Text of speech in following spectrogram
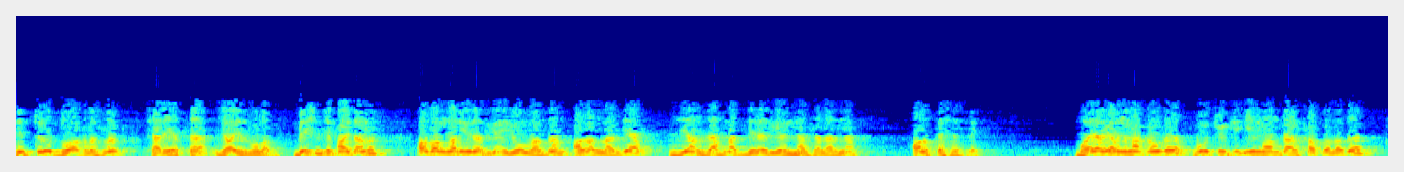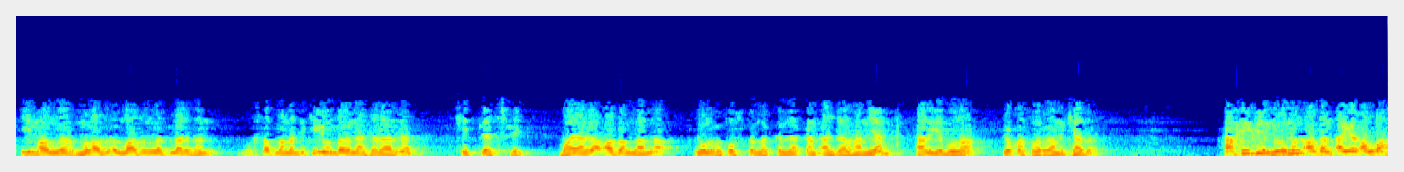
deb turib duo qilishlik shariatda joiz bo'ladi. Beshinchi foydamiz odamlar yuradigan yo'llardan odamlarga ziyon zahmat beradigan narsalarni olib tashlashlik. Boyagi nima qildi? Bu chunki iymondan hisoblanadi iymonni lozimlatlaridan hisoblanadiki yo'ldagi narsalarni chetlatishlik. Boyagi odamlarni yo'liga to'sqinlik qilayotgan ajdarhani ham haligi bola yo'qotib yuborgani kabi. Haqiqiy mo'min odam agar alloh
